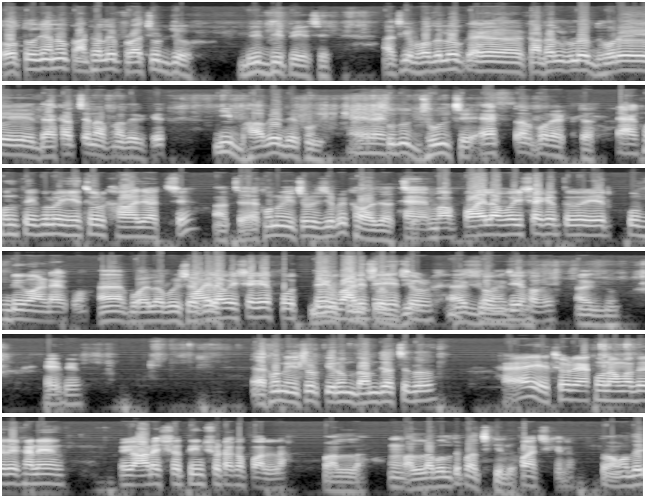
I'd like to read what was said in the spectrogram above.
তত যেন কাঁঠালের প্রাচুর্য বৃদ্ধি পেয়েছে। আজকে ভদ্রলোক কাঁঠালগুলো ধরে দেখাচ্ছেন আপনাদেরকে। কীভাবে দেখুন শুধু ঝুলছে একটার পর একটা। এখন তো এগুলো এঁচড় খাওয়া যাচ্ছে। আচ্ছা এখনও এঁচড় হিসেবে খাওয়া যাচ্ছে। হ্যাঁ বা পয়লা বৈশাখে তো এর খুব ডিমান্ড এখন। হ্যাঁ পয়লা বৈশাখে পয়লা বৈশাখে প্রত্যেক বাড়িতে এঁচড় সবজি হবে। একদম। এই দেখ এখন এঁচড় কিরম দাম যাচ্ছে দাদা? হ্যাঁ এঁচড় এখন আমাদের এখানে ওই আড়াইশো তিনশো টাকা পাল্লা। পাল্লা। পাল্লা বলতে পাঁচ কিলো। পাঁচ কিলো। তো আমাদের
